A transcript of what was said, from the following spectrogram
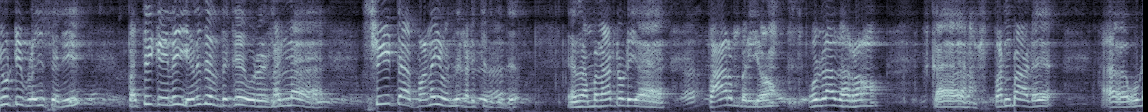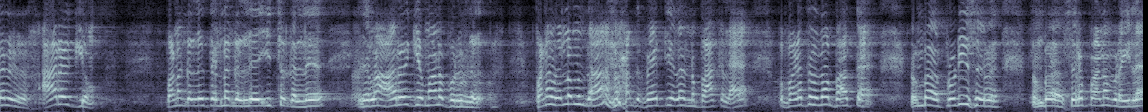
யூடியூப்லேயும் சரி பத்திரிக்கையிலையும் எழுதுறதுக்கு ஒரு நல்ல ஸ்வீட்டாக பனை வந்து கிடச்சிருக்குது. நம்ம நாட்டுடைய பாரம்பரியம் பொருளாதாரம் க பண்பாடு உடல் ஆரோக்கியம் பனங்கல் தென்னங்கல் ஈச்சக்கல் இதெல்லாம் ஆரோக்கியமான பொருள்கள். பணம் வெள்ளமும் தான். அந்த பேட்டியெல்லாம் இன்னும் பார்க்கல. இப்போ படத்தில் தான் பார்த்தேன். ரொம்ப ப்ரொடியூசர் ரொம்ப சிறப்பான முறையில்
